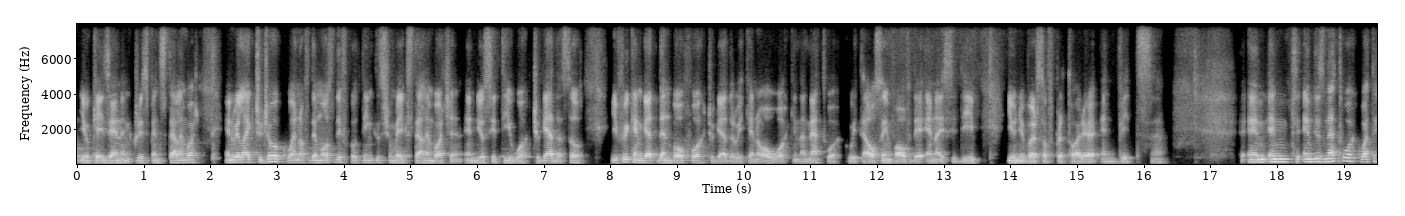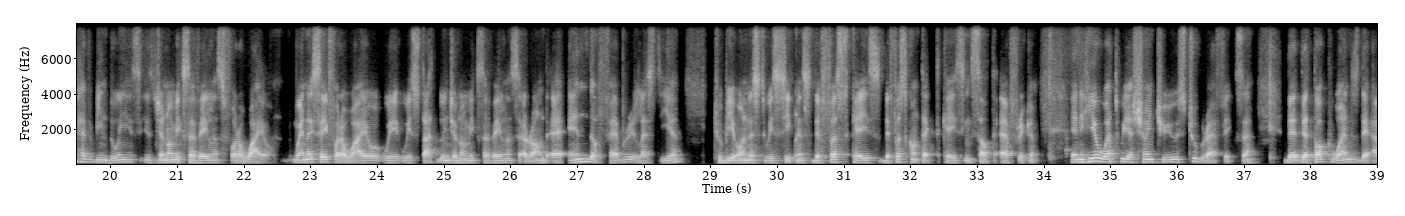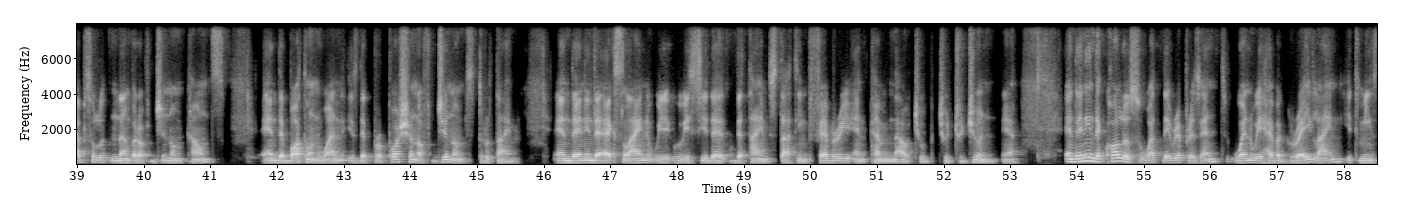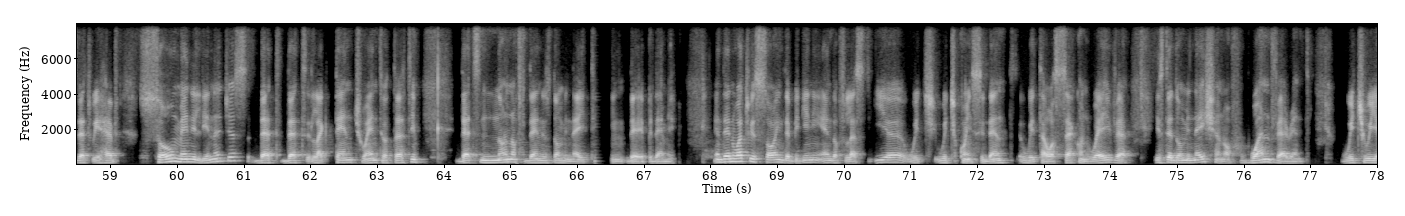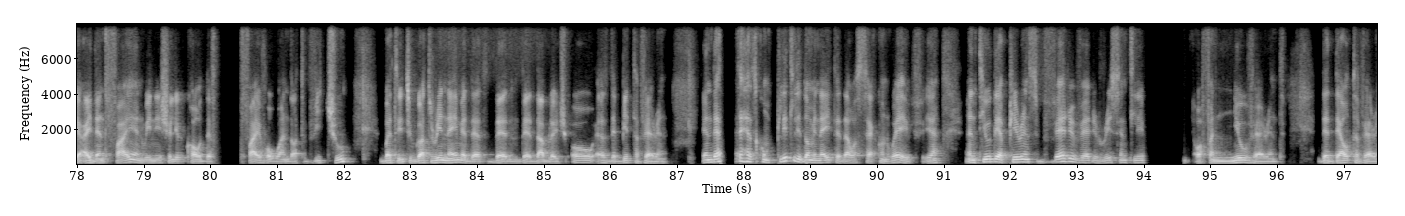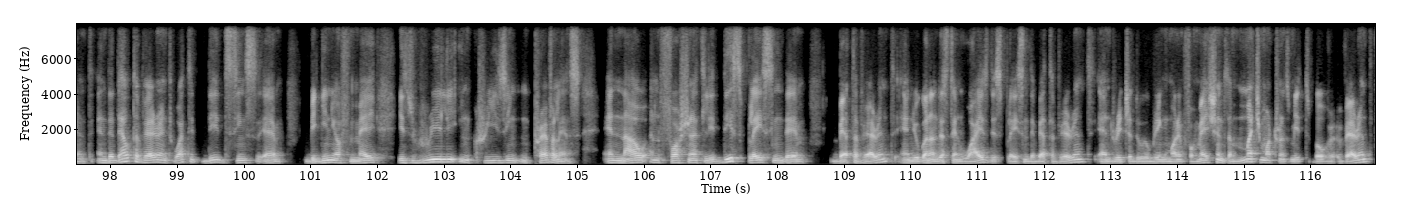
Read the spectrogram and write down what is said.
And CRISP and Stellenbosch. And we like to joke, one of the most difficult things is to make Stellenbosch and, and UCT work together. So if we can get them both work together, we can all work in a network, which also involve the NICD, University of Pretoria and WITS. And, and, and this network, what they have been doing is, is genomic surveillance for a while when I say for a while, we, we started doing genomic surveillance around end of February last year. To be honest, we sequenced the first case, the first contact case in South Africa. And here what we are showing to you is two graphics. Uh, the, the top one is the absolute number of genome counts. And the bottom one is the proportion of genomes through time. And then in the X line, we, we see the, the time starting February and coming now to, to, to June. Yeah. And then in the colors, what they represent, when we have a gray line, it means that we have so many lineages that, that like 10, 20 or 30, that none of them is dominating the epidemic. And then what we saw in the beginning, end of last year, which, which coincident with our second wave, uh, is the domination of one variant, which we identify and we initially called the 501.V2, but it got renamed as the, the WHO as the beta variant. And that has completely dominated our second wave, yeah, until the appearance very, very recently of a new variant the Delta variant. And the Delta variant, what it did since um, beginning of May is really increasing in prevalence. And now, unfortunately, displacing the beta variant, and you're going to understand why is displacing the beta variant. And Richard will bring more information. It's a much more transmissible variant,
